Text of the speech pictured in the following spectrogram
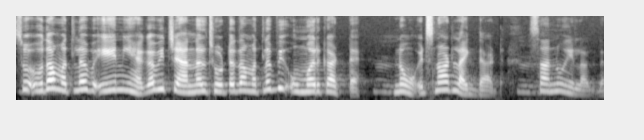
ਸੋ ਉਹਦਾ ਮਤਲਬ ਇਹ ਨਹੀਂ ਹੈਗਾ ਵੀ ਚੈਨਲ ਛੋਟੇ ਦਾ ਮਤਲਬ ਵੀ ਉਮਰ ਘੱਟ ਹੈ। No it's not like that ਸਾਨੂੰ ਇਹ ਲੱਗਦਾ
